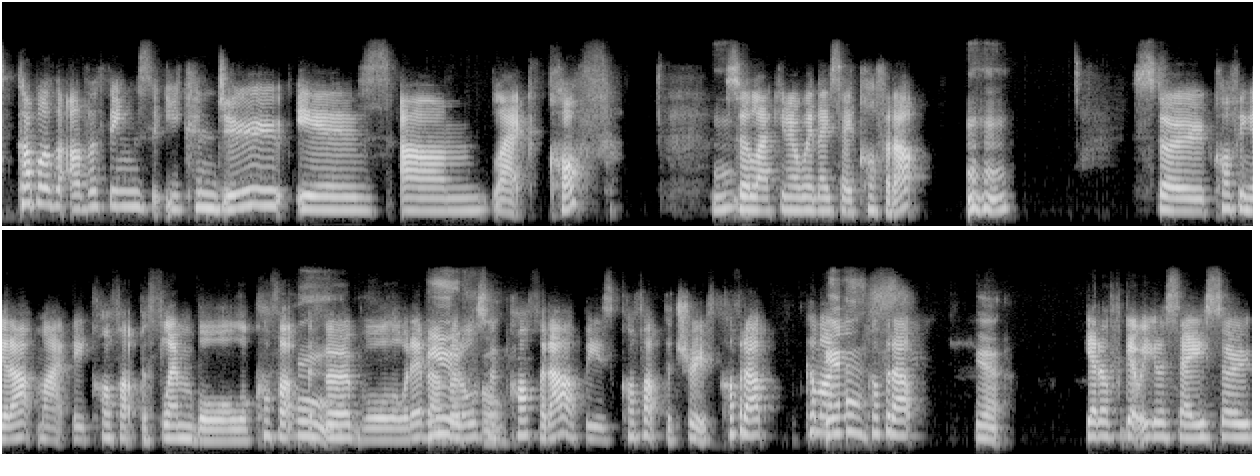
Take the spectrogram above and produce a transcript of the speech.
a couple of the other things that you can do is um, like cough. Mm. So, like, you know, when they say cough it up. Mhm. So coughing it up might be cough up the phlegm ball or cough up Mm. the fur ball or whatever, but also cough it up is cough up the truth. Cough it up. Come on, cough it up. Yeah. Get off, forget what you're gonna say. So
